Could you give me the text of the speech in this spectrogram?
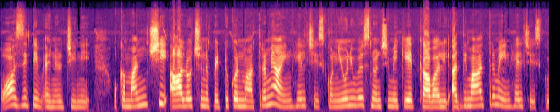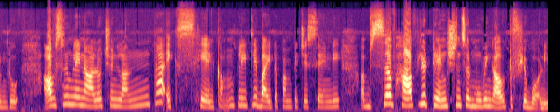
పాజిటివ్ ఎనర్జీని ఒక మంచి ఆలోచన పెట్టుకొని మాత్రమే ఆ ఇన్హేల్ చేసుకొని యూనివర్స్ నుంచి మీకు ఏది కావాలి అది మాత్రమే ఇన్హేల్ చేసుకుంటూ అవసరం లేని ఆలోచనలు అంతా ఎక్స్హేల్ కంప్లీట్లీ బయట పంపించేసేయండి. Observe have your tensions are moving out of your body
